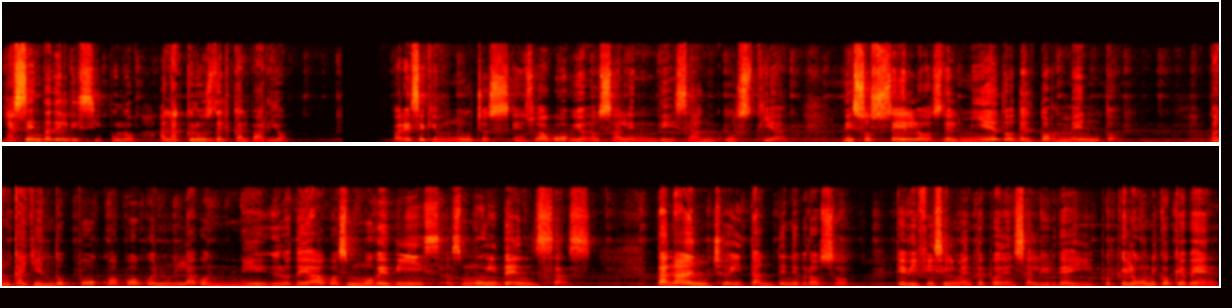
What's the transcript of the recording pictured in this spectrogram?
la senda del discípulo, a la cruz del Calvario. Parece que muchos en su agobio no salen de esa angustia, de esos celos, del miedo, del tormento van cayendo poco a poco en un lago negro de aguas movedizas, muy densas, tan ancho y tan tenebroso que difícilmente pueden salir de ahí, porque lo único que ven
